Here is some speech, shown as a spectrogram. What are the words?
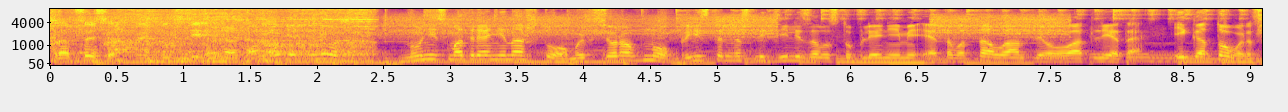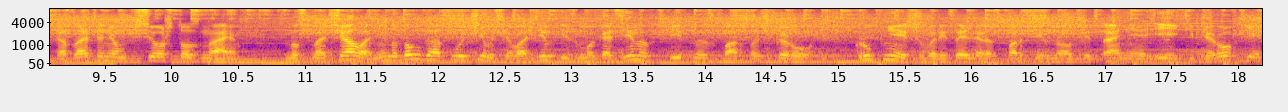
В процессе. Но несмотря ни на что, мы все равно пристально следили за выступлениями этого талантливого атлета и готовы рассказать о нем все, что знаем. Но сначала ненадолго отлучимся в один из магазинов fitnessbar.ru, крупнейшего ритейлера спортивного питания и экипировки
